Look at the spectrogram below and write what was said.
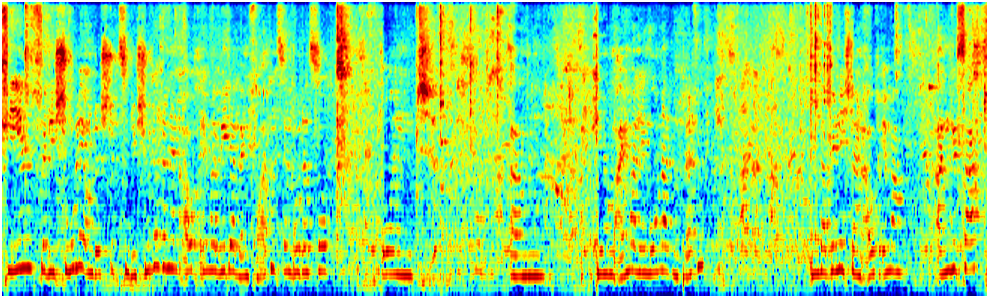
viel für die Schule, unterstützen die Schülerinnen auch immer wieder, wenn Fahrten sind oder so. Und ähm, die haben einmal im Monat ein Treffen. Und da bin ich dann auch immer angesagt,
